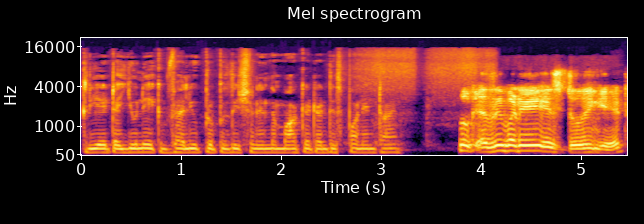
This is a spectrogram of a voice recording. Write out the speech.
create a unique value proposition in the market at this point in time? Look, everybody is doing it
